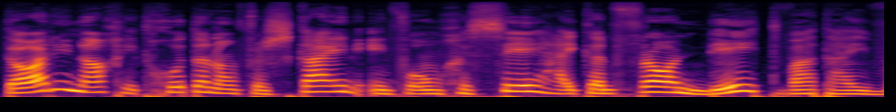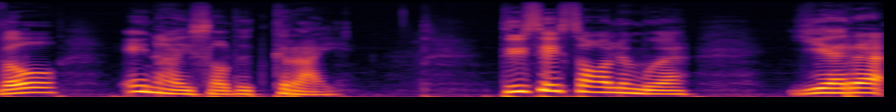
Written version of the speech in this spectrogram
Daardie nag het God aan hom verskyn en vir hom gesê hy kan vra net wat hy wil en hy sal dit kry. Toe sê Salomo: "Here,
